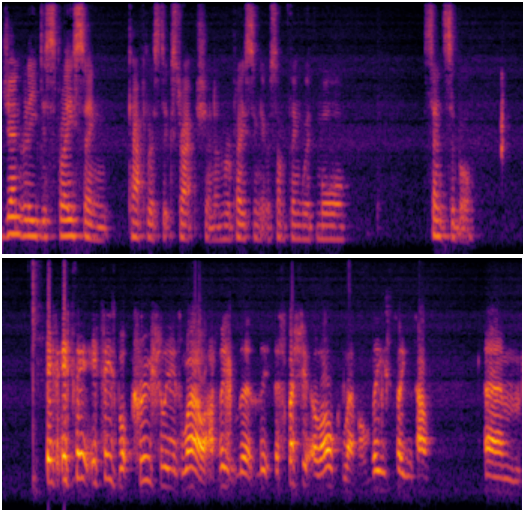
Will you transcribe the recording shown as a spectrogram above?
gently displacing capitalist extraction and replacing it with something with more sensible. It, it, it is, but crucially as well, I think that, the, especially at a local level, these things have um,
